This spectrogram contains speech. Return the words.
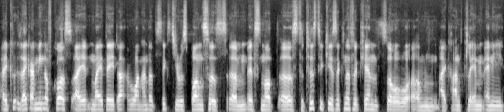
I could, like I mean of course I my data 160 responses um, it's not statistically significant so um, I can't claim any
